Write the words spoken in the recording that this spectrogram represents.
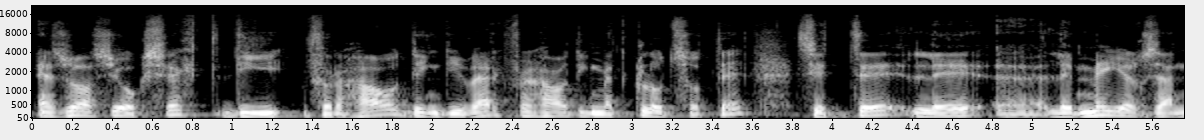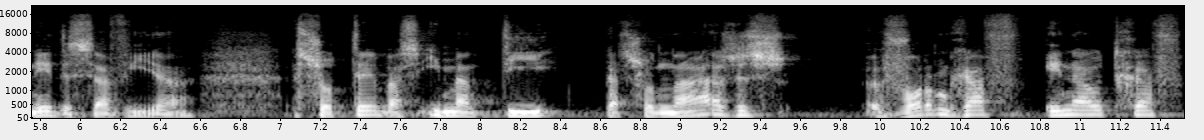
En zoals je ook zegt, die verhouding, die werkverhouding met Claude Sautet, c'était les, uh, les meilleures années de sa vie. Sautet was iemand die personages vorm gaf, inhoud gaf,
